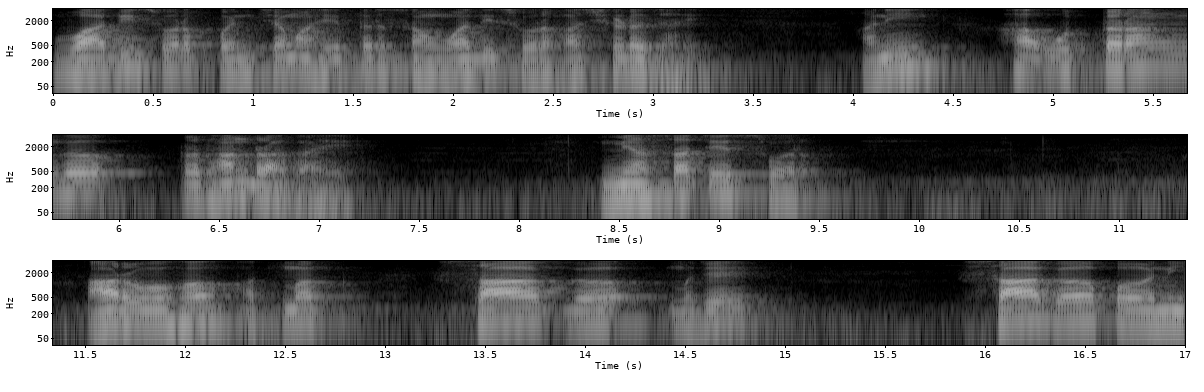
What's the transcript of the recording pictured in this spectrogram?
वादी स्वर पंचम आहे तर संवादी स्वर हा षडज आहे. आणि हा उत्तरांग प्रधान राग आहे. न्यासाचे स्वर आरोहात्मक सा ग म्हणजे सा ग पनी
